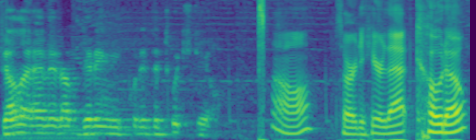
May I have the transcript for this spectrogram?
Della ended up getting put into Twitch jail. Oh, sorry to hear that. Kodo,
